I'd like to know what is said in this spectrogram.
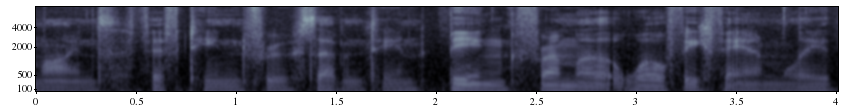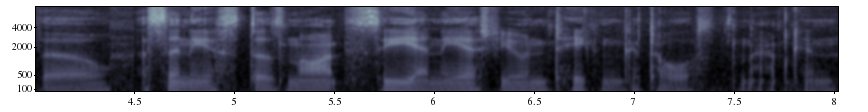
lines 15 through 17. Being from a wealthy family, though, Asinius does not see any issue in taking Catullus' napkin.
